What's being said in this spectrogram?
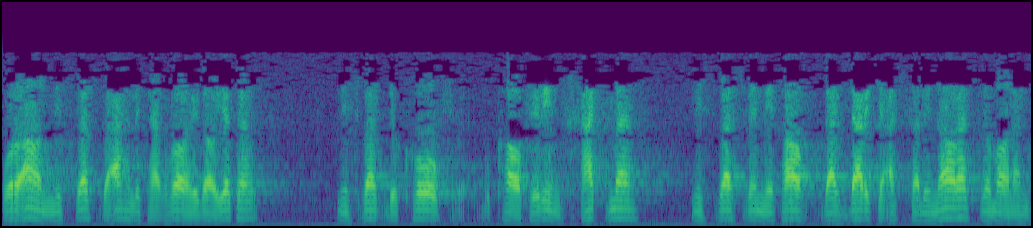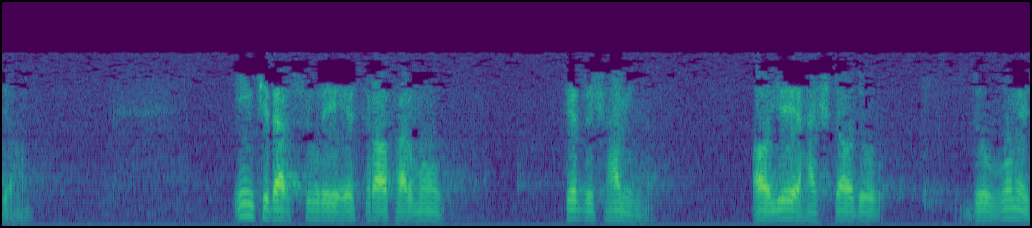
قرآن نسبت به اهل تقوا هدایت است نسبت به کفر و کافرین ختم است نسبت به نفاق در درک اسفل نار است و مانند آن. این که در سوره اسراء فرمود سرش همین است. آیه هشتاد و دوم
